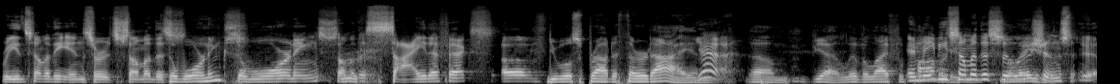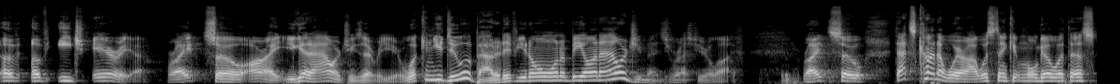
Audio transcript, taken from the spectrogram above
read some of the inserts, some of the the warnings, the warnings, some Oof. of the side effects of you will sprout a third eye. And, yeah, um, yeah, live a life of and maybe some of the solutions of of each area right? So, all right, you get allergies every year. What can you do about it if you don't want to be on allergy meds the rest of your life? right? So that's kind of where I was thinking we'll go with this.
